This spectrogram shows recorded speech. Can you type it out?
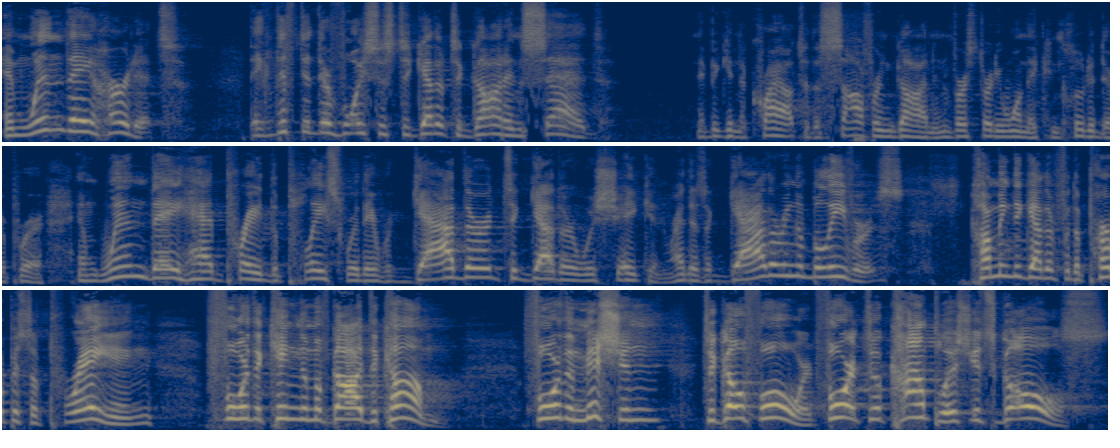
And when they heard it, they lifted their voices together to God and said, they begin to cry out to the sovereign God. In verse 31, they concluded their prayer. And when they had prayed, the place where they were gathered together was shaken, right? There's a gathering of believers coming together for the purpose of praying for the kingdom of God to come, for the mission to go forward, for it to accomplish its goals.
